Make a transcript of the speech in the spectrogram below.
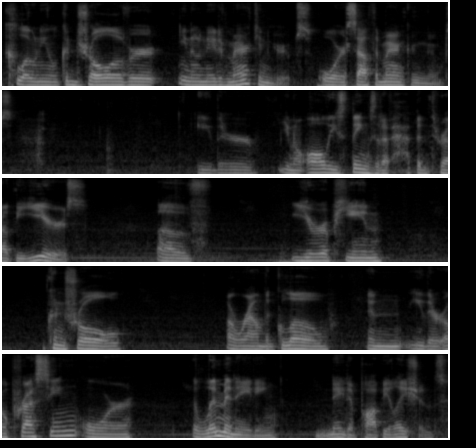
colonial control over you know Native American groups or South American groups. Either you know all these things that have happened throughout the years of European control around the globe and either oppressing or eliminating native populations.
